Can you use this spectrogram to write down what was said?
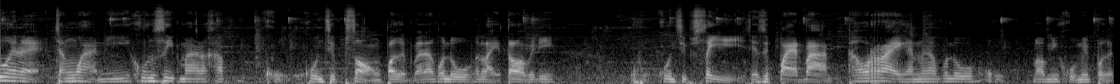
ด้วยแหละ จังหวะนี้คูณสิบมาแล้วครับ คูณสิบสองเปิดไปแล้วคุณดูไหลต่อไปดีคูณสิบสี่เจ็ดสิบแปดบาท เท่าไรกันนะครับคุณดูโอ้รอบนี้คูณไม่เปิด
